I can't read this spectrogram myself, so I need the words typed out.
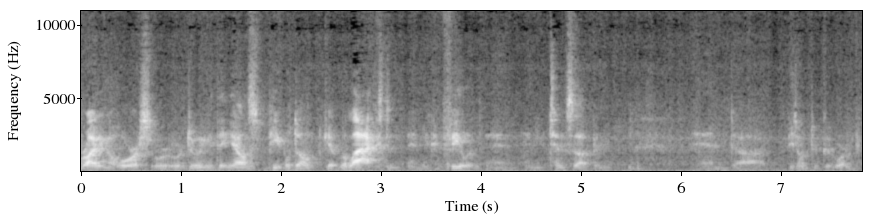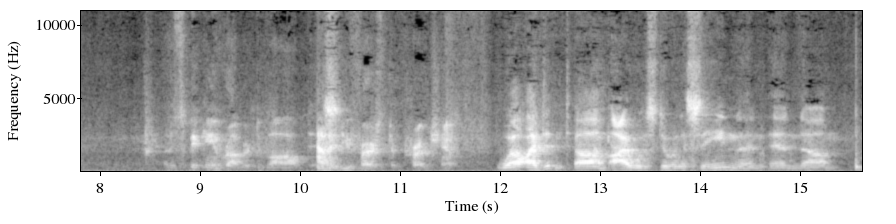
riding a horse or, or doing anything else, people don't get relaxed and, and you can feel it and, and you tense up and, and uh, you don't do good work. Speaking of Robert Duvall, how did you first approach him? Well, I didn't. Um, I was doing a scene, and and um,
